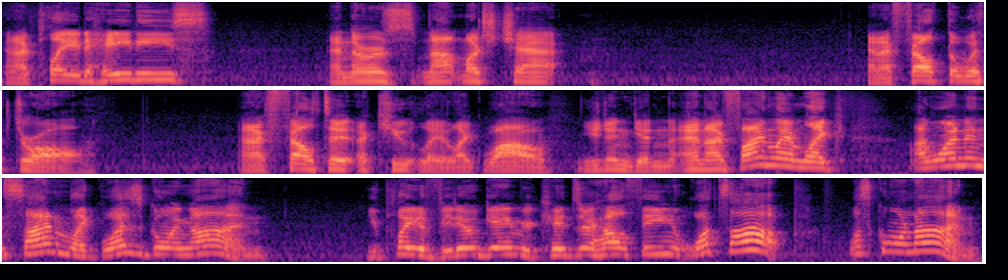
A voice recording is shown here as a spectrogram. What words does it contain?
And I played Hades. And there was not much chat and I felt the withdrawal. And I felt it acutely, like, wow, you didn't get in. And I finally, I'm like, I went inside, I'm like, what is going on? You played a video game, your kids are healthy, what's up? What's going on?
